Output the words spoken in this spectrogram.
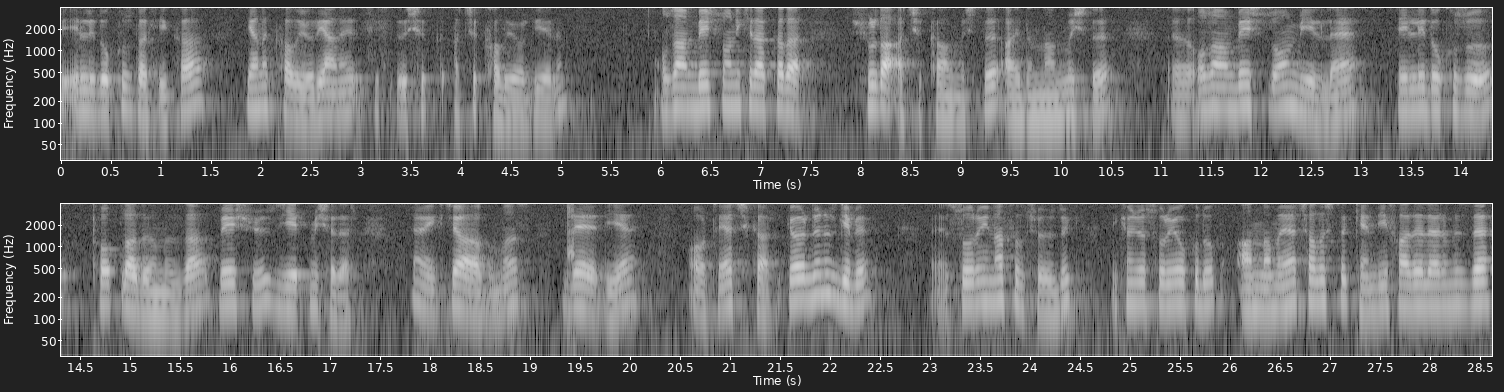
Bir 59 dakika yanık kalıyor. Yani ışık açık kalıyor diyelim. O zaman 512 dakikada şurada açık kalmıştı, aydınlanmıştı. Ee, o zaman 511 ile 59'u topladığımızda 570 eder. Demek ki cevabımız D diye ortaya çıkar. Gördüğünüz gibi e, soruyu nasıl çözdük? İlk önce soruyu okuduk, anlamaya çalıştık, kendi ifadelerimizde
